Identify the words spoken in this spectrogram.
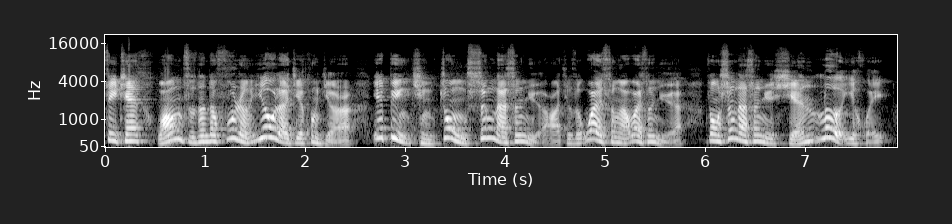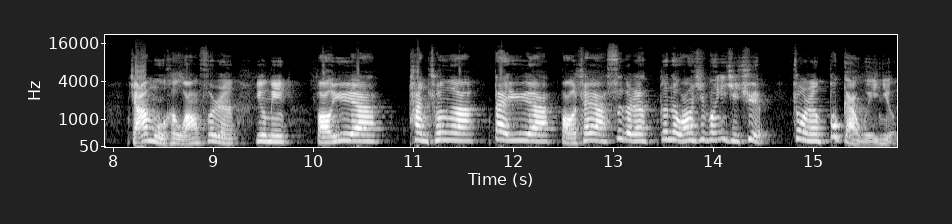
这天，王子腾的夫人又来接凤姐儿，一并请众生男生女啊，就是外甥啊、外甥女，众生男生女闲乐一回。贾母和王夫人又命宝玉啊、探春啊、黛玉啊、宝钗啊四个人跟着王熙凤一起去，众人不敢违拗。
